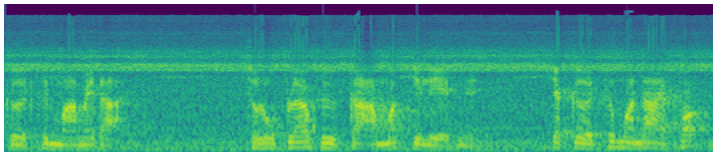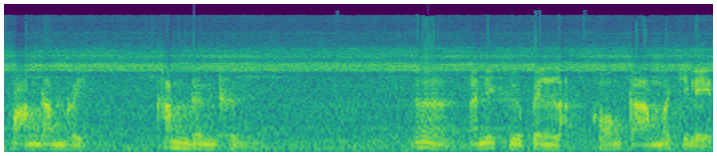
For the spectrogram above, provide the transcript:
เกิดขึ้นมาไม่ได้ สรุปแล้วคือกามมกิเลสเนี่ย จะเกิดขึ้นมาได้ เพราะความดำริคำนึงถึง เออ อันนี้คือเป็นหลักของกามมกิเลส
